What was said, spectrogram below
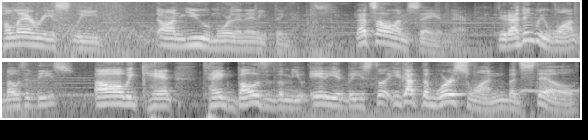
hilariously on you more than anything else. That's all I'm saying there. Dude, I think we want both of these. Oh, we can't take both of them, you idiot. But you still, you got the worst one, but still.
